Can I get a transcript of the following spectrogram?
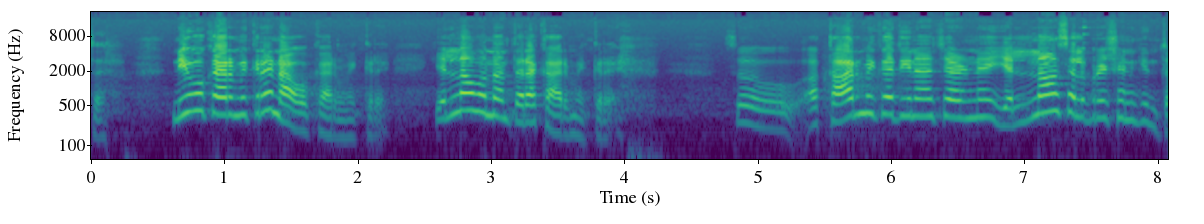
ಸರ್. ನೀವು ಕಾರ್ಮಿಕರೇ, ನಾವು ಕಾರ್ಮಿಕರೇ. ಎಲ್ಲ ಒಂದೊಂದು ಥರ ಕಾರ್ಮಿಕರೇ. ಸೊ ಆ ಕಾರ್ಮಿಕ ದಿನಾಚರಣೆ ಎಲ್ಲ ಸೆಲೆಬ್ರೇಷನ್ಗಿಂತ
